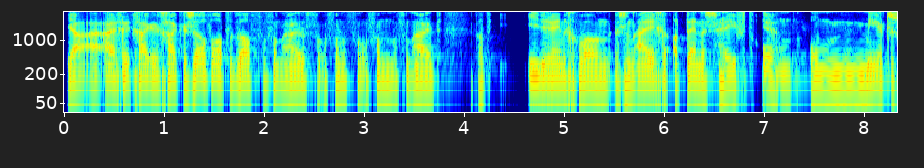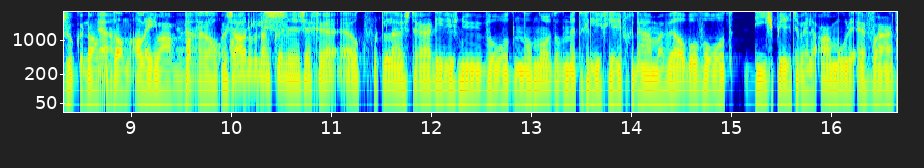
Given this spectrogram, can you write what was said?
ja, eigenlijk ga ik, ga ik er zelf altijd wel van uit, van, van, van, van uit dat iedereen gewoon zijn eigen antennes heeft om, om meer te zoeken dan, Ja. dan alleen maar wat Ja. er al Maar zouden we dan is. kunnen zeggen, ook voor de luisteraar die dus nu bijvoorbeeld nog nooit wat met religie heeft gedaan, maar wel bijvoorbeeld die spirituele armoede ervaart.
